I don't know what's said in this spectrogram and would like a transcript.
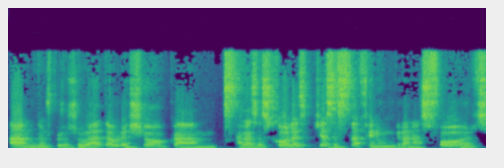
doncs, posar sobre la taula això, que a les escoles ja s'està fent un gran esforç,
